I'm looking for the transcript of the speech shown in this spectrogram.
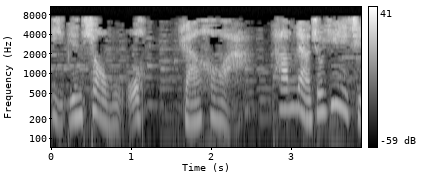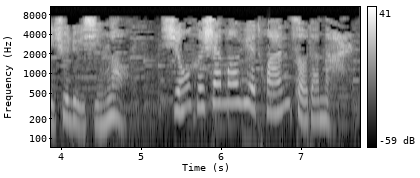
一边跳舞。”然后啊，他们俩就一起去旅行了。熊和山猫乐团走到哪儿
